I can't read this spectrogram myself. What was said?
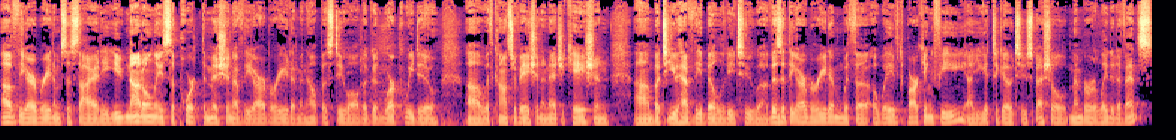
of the Arboretum Society, you not only support the mission of the Arboretum and help us do all the good work we do uh, with conservation and education, um, but you have the ability to uh, visit the Arboretum with a, a waived parking fee. Uh, you get to go to special member-related events,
